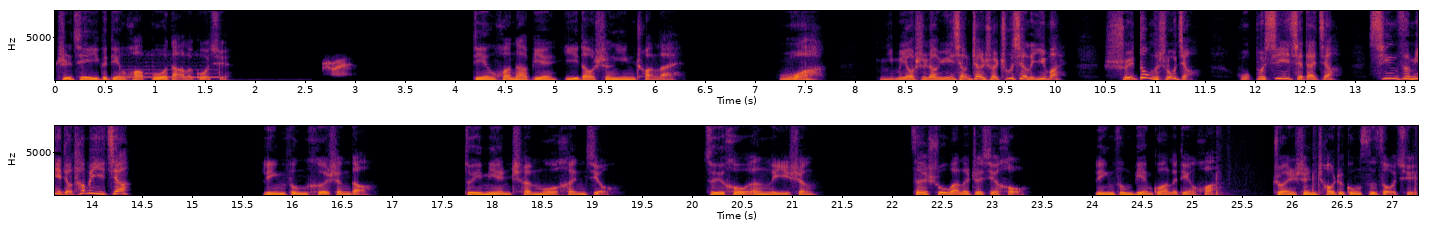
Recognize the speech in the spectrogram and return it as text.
直接一个电话拨打了过去。谁？电话那边一道声音传来：“我。”你们要是让云翔战帅出现了意外，谁动了手脚，我不惜一切代价亲自灭掉他们一家。林峰喝声道。对面沉默很久，最后嗯了一声。在说完了这些后，林峰便挂了电话，转身朝着公司走去。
